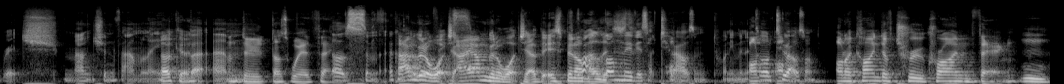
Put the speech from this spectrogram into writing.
rich mansion family. Okay. but um, Dude does weird things. does some. I'm gonna watch it. I am gonna watch it. but It's been on Quite my a long movie. It's like two hours and twenty minutes, on, or two on- hours long. on a kind of true crime thing, Mm.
